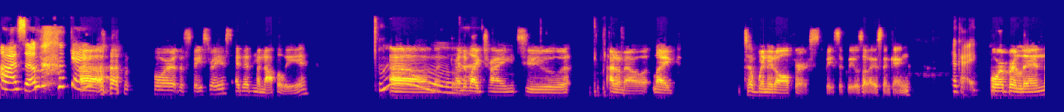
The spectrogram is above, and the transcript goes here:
Awesome. Okay. Uh, for the space race, I did Monopoly. Um, kind of like trying to, I don't know, like to win it all first, basically, was what I was thinking. Okay. For Berlin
